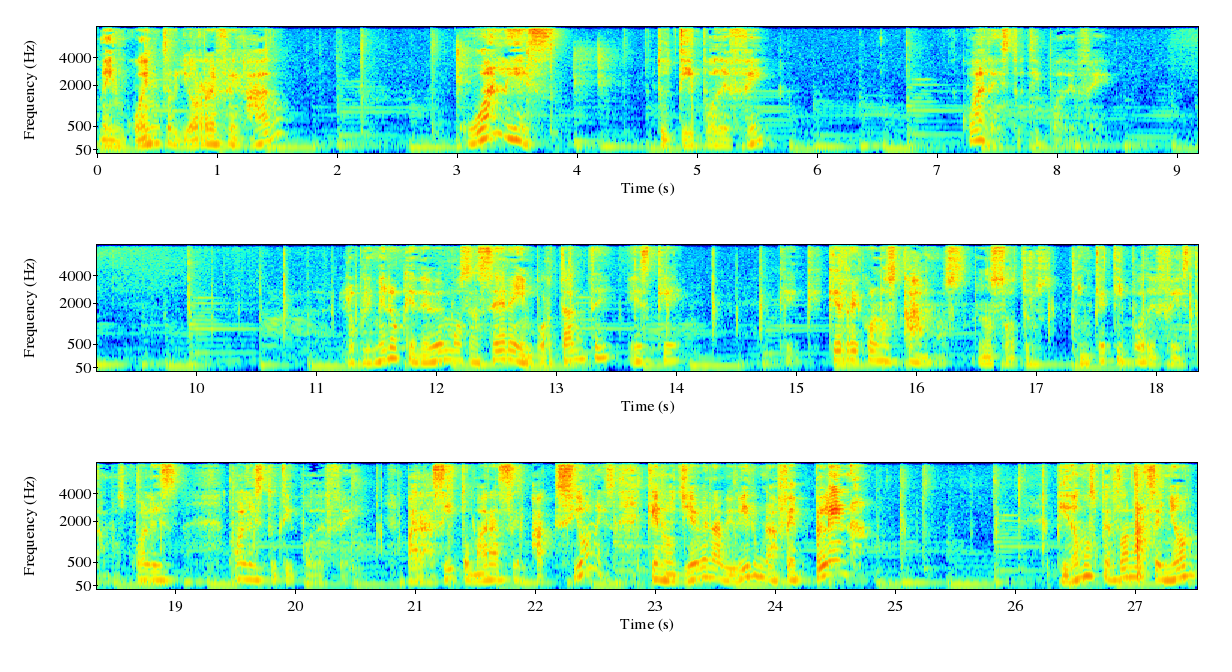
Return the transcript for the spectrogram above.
me encuentro yo reflejado? ¿Cuál es tu tipo de fe? ¿Cuál es tu tipo de fe? Lo primero que debemos hacer e importante es que, reconozcamos nosotros en qué tipo de fe estamos, cuál es, cuál es tu tipo de fe, para así tomar acciones que nos lleven a vivir una fe plena. Pidamos perdón al Señor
